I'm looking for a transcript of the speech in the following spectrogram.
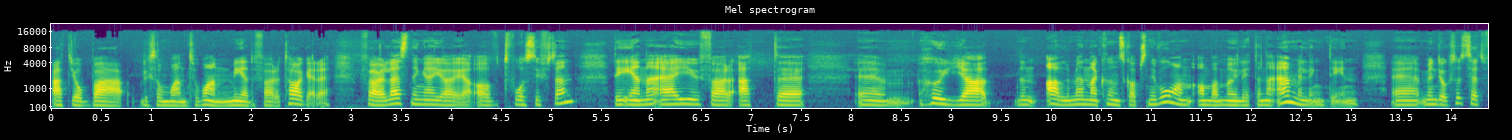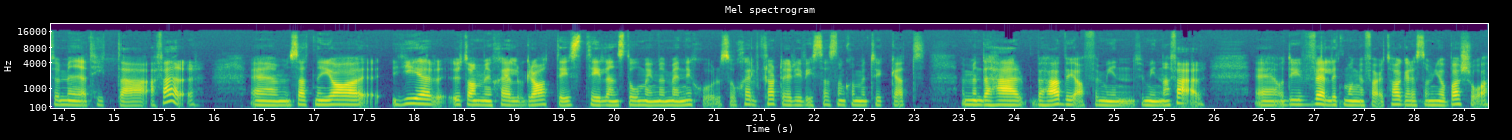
att jobba liksom one-to-one med företagare. Föreläsningar gör jag av två syften. Det ena är ju för att eh, eh, höja den allmänna kunskapsnivån om vad möjligheterna är med LinkedIn. Eh, men det är också ett sätt för mig att hitta affärer. Ehm, så att när jag ger utav mig själv gratis till en stor mängd med människor, så självklart är det vissa som kommer tycka att men det här behöver jag för min, för min affär. Eh, och det är väldigt många företagare som jobbar så,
